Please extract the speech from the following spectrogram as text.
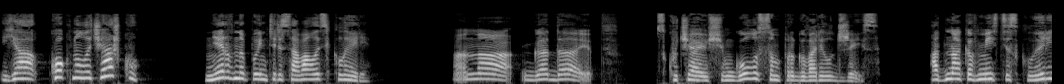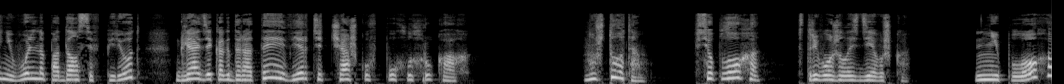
«Я кокнула чашку?» — нервно поинтересовалась Клэри. «Она гадает», — скучающим голосом проговорил Джейс. Однако вместе с Клэри невольно подался вперед, глядя, как Доротея вертит чашку в пухлых руках. «Ну что там? Все плохо?» — встревожилась девушка. «Неплохо,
